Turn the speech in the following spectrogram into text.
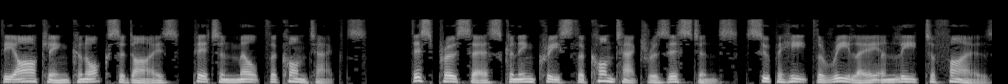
The arcing can oxidize, pit and melt the contacts. This process can increase the contact resistance, superheat the relay and lead to fires.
